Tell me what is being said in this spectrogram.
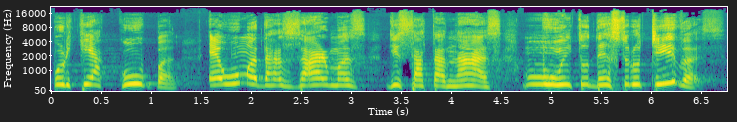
Porque a culpa é uma das armas de Satanás muito destrutivas.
